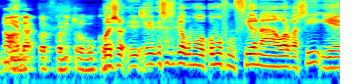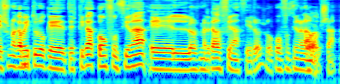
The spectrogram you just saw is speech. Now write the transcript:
no, bien. anda, con, con esto lo busco. Pues eso, eh, es como cómo funciona o algo así, y es un capítulo que te explica cómo funciona eh, los mercados financieros o cómo funciona la bolsa.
